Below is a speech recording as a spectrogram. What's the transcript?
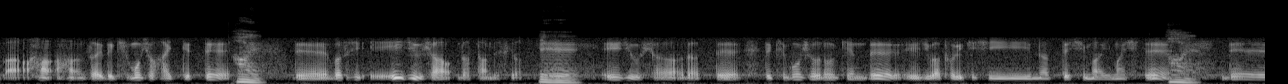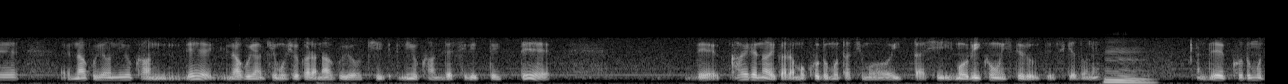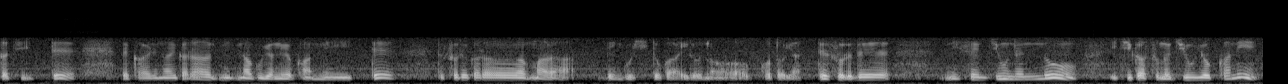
まあ、は犯罪で刑務所入ってて、はい。で私、永住者だったんですよ。え永住者だって、で刑務所の件で永住は取り消しになってしまいまして、えはい。で名古屋入管で名古屋刑務所から名古屋入管で連れて行ってで帰れないからもう子供たちも行ったしもう離婚してるんですけどねうん。で子供たち行ってで帰れないから名古屋入管に行ってでそれからまあ弁護士とかいろんなことをやってそれで2010年の1月の14日に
